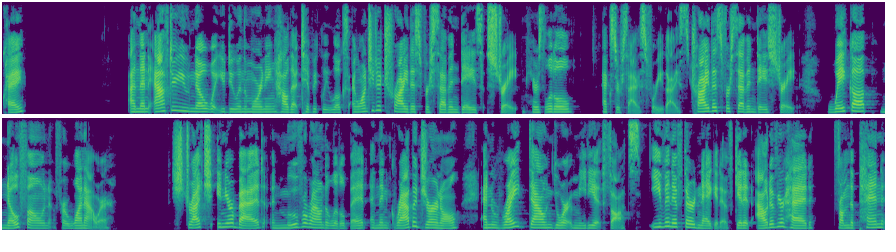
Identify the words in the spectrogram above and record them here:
Okay. And then after you know what you do in the morning, how that typically looks, I want you to try this for seven days straight. Here's a little exercise for you guys. Try this for seven days straight. Wake up, no phone for one hour. Stretch in your bed and move around a little bit, and then grab a journal and write down your immediate thoughts, even if they're negative. Get it out of your head from the pen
